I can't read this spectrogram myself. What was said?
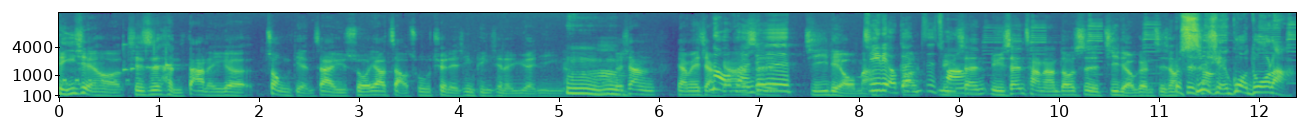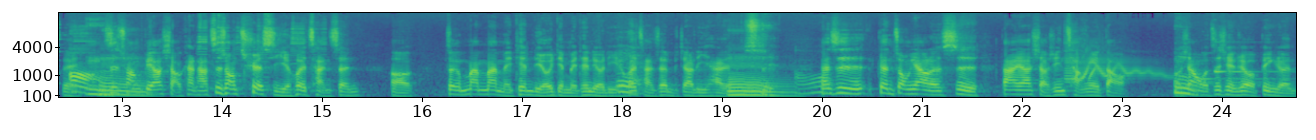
贫血哦，其实很大的一个重点在于说要找出缺点性贫血的原因。嗯，就像杨梅讲，的可能就是肌瘤嘛，肌瘤跟痔疮。女生女生常常都是肌瘤跟痔疮，失血过多啦。对，痔疮不要小看它，痔疮确实也会产生哦，这个慢慢每天流一点，每天流一点也会产生比较厉害的血。但是更重要的是，大家要小心肠胃道。像我之前就有病人，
